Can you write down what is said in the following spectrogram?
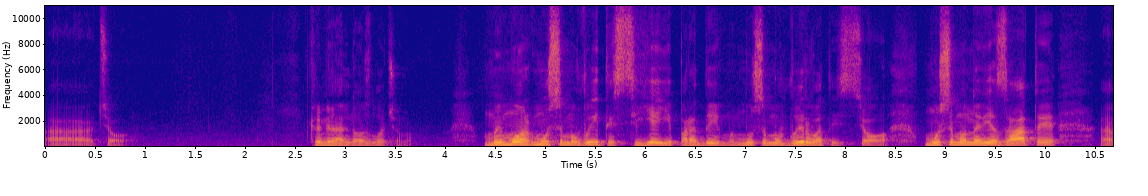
е, цього кримінального злочину. Ми мусимо вийти з цієї парадигми, мусимо вирватися з цього, мусимо нав'язати, е,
